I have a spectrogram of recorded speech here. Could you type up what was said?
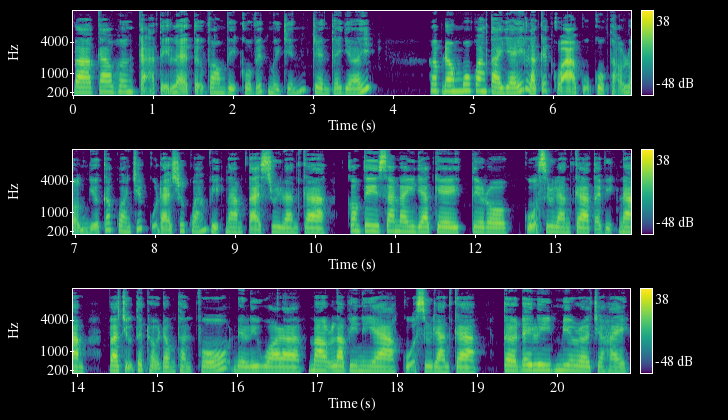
và cao hơn cả tỷ lệ tử vong vì COVID-19 trên thế giới. Hợp đồng mua quan tài giấy là kết quả của cuộc thảo luận giữa các quan chức của Đại sứ quán Việt Nam tại Sri Lanka, công ty Sanayake Tero của Sri Lanka tại Việt Nam và Chủ tịch Hội đồng thành phố Deliwara Malavinia của Sri Lanka. Tờ Daily Mirror cho hay,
